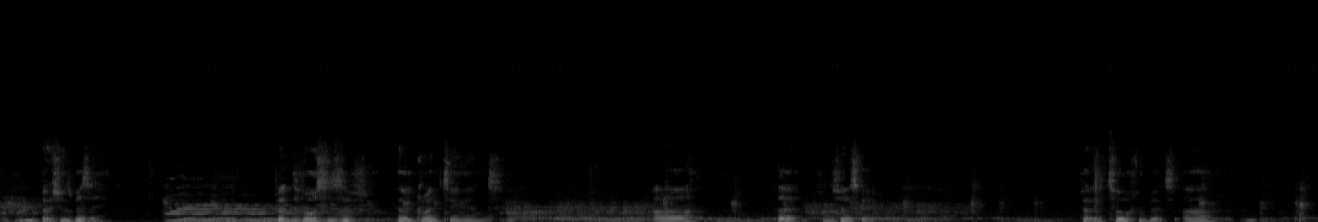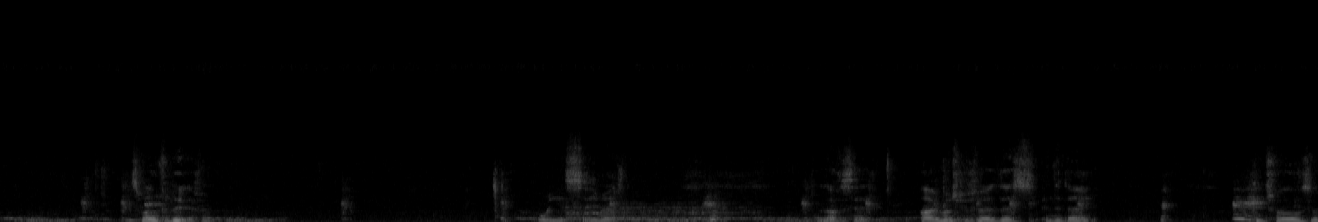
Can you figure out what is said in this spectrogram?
uh-huh. but she was busy. But the voices of her grunting and are her from the first game. But the talking bits are someone completely different. Oh you see man. Like I said, I much prefer this in the day. Controls are a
